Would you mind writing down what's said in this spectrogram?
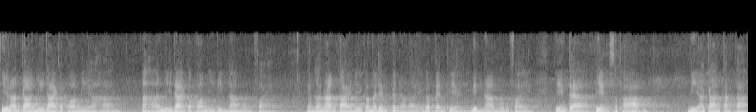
ที่ร่างกายมีได้ก็เพราะมีอาหาร อาหารมีได้ก็เพราะมีดินน้ำลมไฟ ดังนั้นร่างกายนี้ก็ไม่ได้เป็นอะไร ก็เป็นเพียงดินน้ำลมไฟ เพียงแต่เปลี่ยนสภาพมีอาการต่าง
